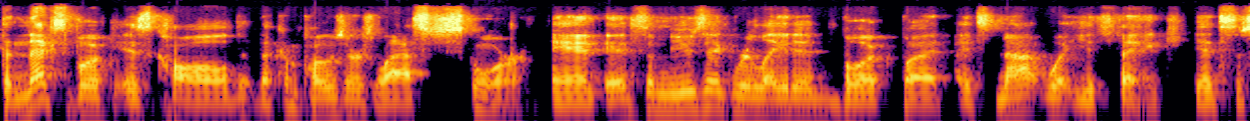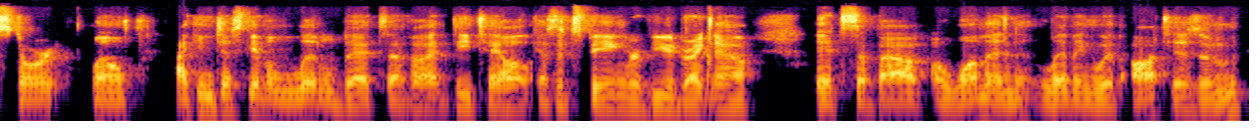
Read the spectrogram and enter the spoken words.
The next book is called The Composer's Last Score. And it's a music related book, but it's not what you think. It's a story. Well, I can just give a little bit of a detail because it's being reviewed right now. It's about a woman living with autism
